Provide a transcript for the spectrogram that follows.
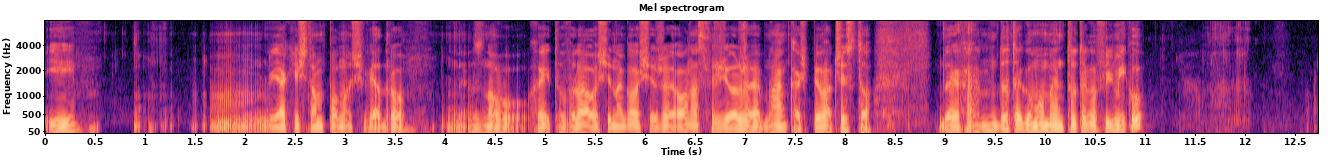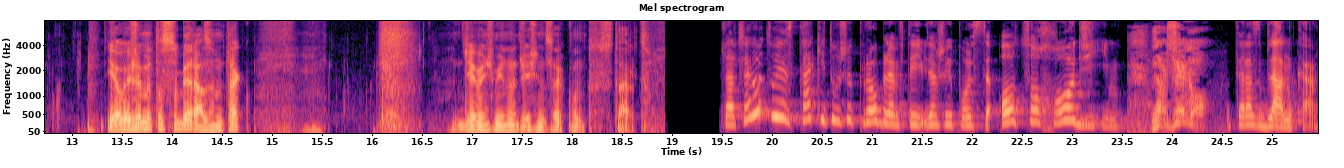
i mm, jakieś tam ponoć wiadro znowu hejtu wylało się na Gosie, że ona stwierdziła, że Blanka śpiewa czysto. Dojechałem do tego momentu tego filmiku i obejrzymy to sobie razem, tak? 9 minut 10 sekund, start. Dlaczego tu jest taki duży problem w tej naszej Polsce? O co chodzi im? Dlaczego? Teraz Blanka.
